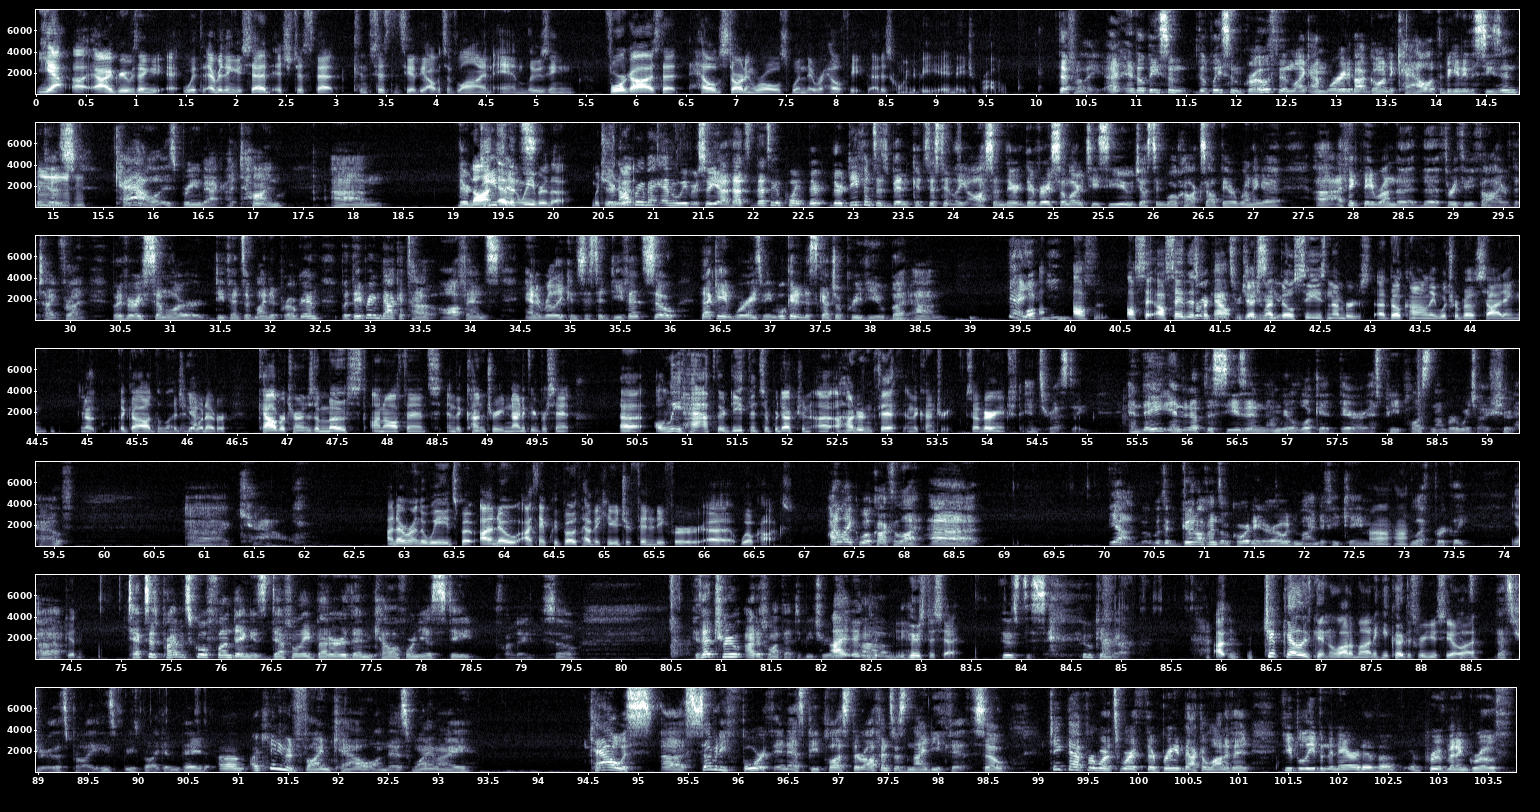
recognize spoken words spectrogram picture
yeah, I, I agree with any- with everything you said. It's just that consistency of the offensive line and losing four guys that held starting roles when they were healthy. That is going to be a major problem. Definitely, and, and there'll be some there'll be some growth. And like I'm worried about going to Cal at the beginning of the season because Mhm. Cal is bringing back a ton. Um, their Not defense, Evan Weaver though, which They're is not good. bringing back Evan Weaver, so yeah, that's that's a good point. Their their defense has been consistently awesome. They're they're very similar to TCU. Justin Wilcox out there running a, uh, I think they run the the three three five or the tight front, but a very similar defensive minded program. But they bring back a ton of offense and a really consistent defense. So that game worries me. We'll get into schedule preview, but um, yeah, Well, you, you- I'll I'll say I'll say this for Greg Cal. Judging by Bill C's numbers, uh, Bill Connelly, which we're both citing, you know, the god, the legend, Yeah. whatever. Cal returns the most on offense in the country, ninety three percent. Uh, only half their defensive production, uh, 105th in the country. So very interesting. Interesting. And they ended up the season. I'm going to look at their SP plus number, which I should have. Uh, Cal. I know we're in the weeds, but I know I think we both have a huge affinity for uh, Wilcox. I like Wilcox a lot. Uh, yeah, with a good offensive coordinator, I wouldn't mind if he came Uh-huh. left Berkeley. Yeah, Uh, good. Texas private school funding is definitely better than California state funding. So, is that true? I just want that to be true. I, um, who's to say? who's to say? Who can know? Uh, Chip Kelly's getting a lot of money. He coaches for UCLA. That's true. That's probably he's he's probably getting paid. Um, I can't even find Cal on this. Why am I? Cal was uh, 74th in SP plus. Their offense was 95th. So take that for what it's worth. They're bringing back a lot of it. If you believe in the narrative of improvement and growth,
